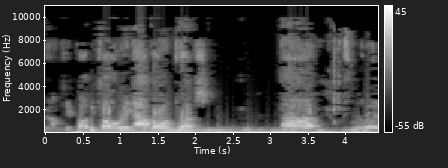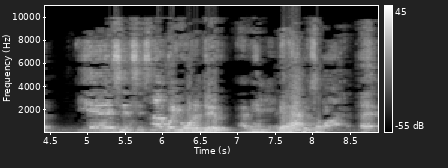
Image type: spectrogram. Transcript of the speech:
films, they probably tolerate alcohol and drugs. Um, but yeah, it's, it's, it's not what you want to do. I mean, it happens a lot. Uh,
